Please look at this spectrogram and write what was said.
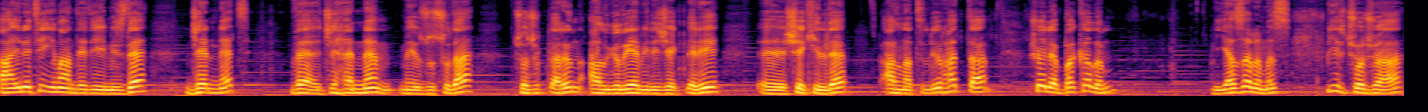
ahireti iman dediğimizde cennet ve cehennem mevzusu da çocukların algılayabilecekleri e, şekilde anlatılıyor. Hatta şöyle bakalım yazarımız bir çocuğa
